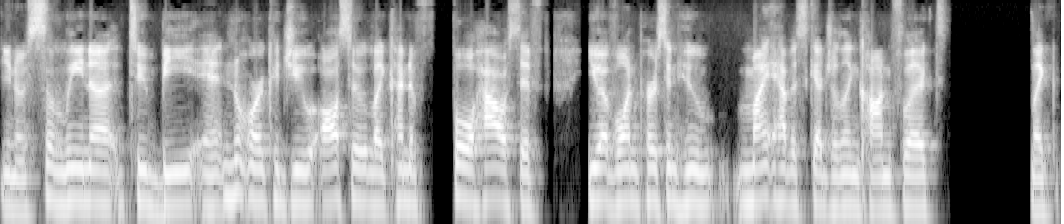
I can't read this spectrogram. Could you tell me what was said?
you know Selena, to be in, or could you also like kind of full house if you have one person who might have a scheduling conflict? like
